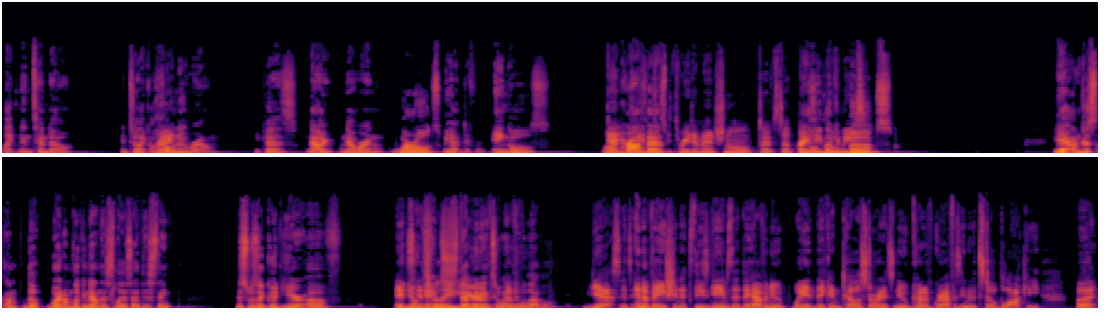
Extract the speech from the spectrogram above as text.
like Nintendo into like a whole new realm because now now we're in worlds, we have different angles. Lara you're Croft has three dimensional type stuff crazy looking boobies. boobs. Yeah, I'm just I'm the when I'm looking down this list, I just think this was a good year of video it's games really stepping year of- into a of- new level. yes it's innovation. It's these games that they have a new way that they can tell a story. It's new kind of graphics even if it's still blocky but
